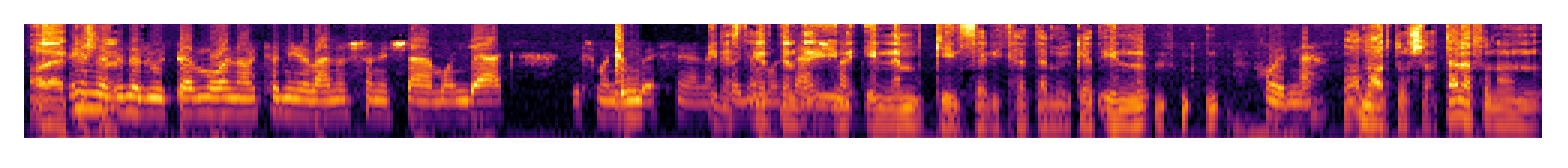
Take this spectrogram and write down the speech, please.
A Én lelkismeret... nagyon örültem volna, hogyha nyilvánosan is elmondják, és mondjuk beszélnek Én ezt értem, de én, én nem kényszeríthetem őket. Én Hogyne. a Martossal telefonon,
